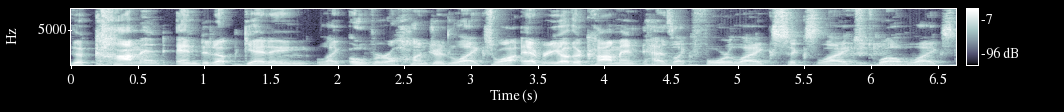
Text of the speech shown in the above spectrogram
the comment ended up getting like over a hundred likes, while every other comment has like four likes, six likes, twelve likes.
